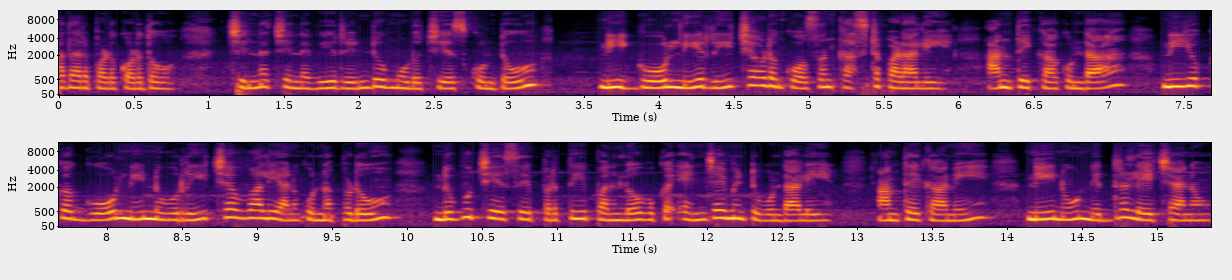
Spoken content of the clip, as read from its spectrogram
ఆధారపడకూడదు. చిన్న చిన్నవి రెండు మూడు చేసుకుంటూ నీ గోల్ని రీచ్ అవ్వడం కోసం కష్టపడాలి. అంతేకాకుండా నీ యొక్క గోల్ని నువ్వు రీచ్ అవ్వాలి అనుకున్నప్పుడు నువ్వు చేసే ప్రతి పనిలో ఒక ఎంజాయ్మెంట్ ఉండాలి. అంతేకాని నేను నిద్ర లేచాను.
